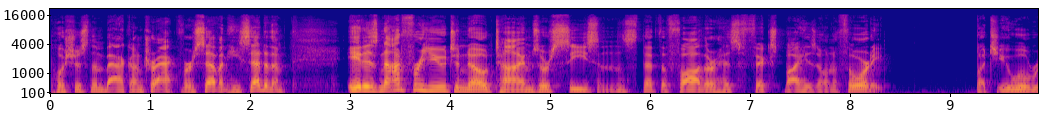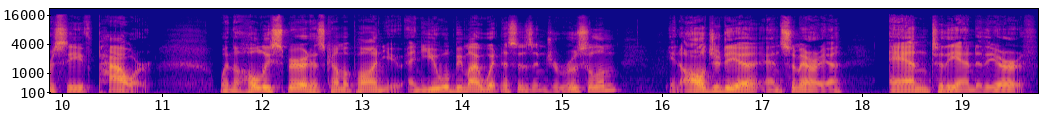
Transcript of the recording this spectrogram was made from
pushes them back on track. Verse 7 He said to them, It is not for you to know times or seasons that the Father has fixed by his own authority, but you will receive power when the Holy Spirit has come upon you, and you will be my witnesses in Jerusalem, in all Judea and Samaria, and to the end of the earth.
